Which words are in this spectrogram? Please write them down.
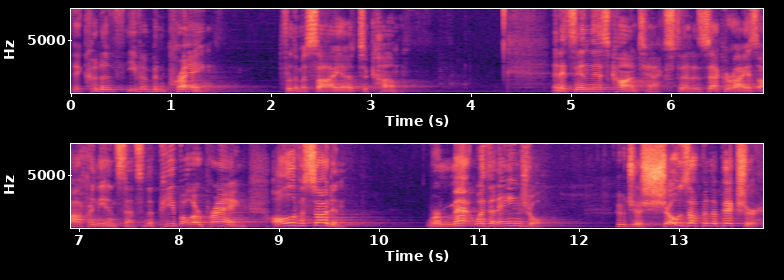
They could have even been praying for the Messiah to come. And it's in this context that as Zechariah is offering the incense and the people are praying, all of a sudden, we're met with an angel who just shows up in the picture.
